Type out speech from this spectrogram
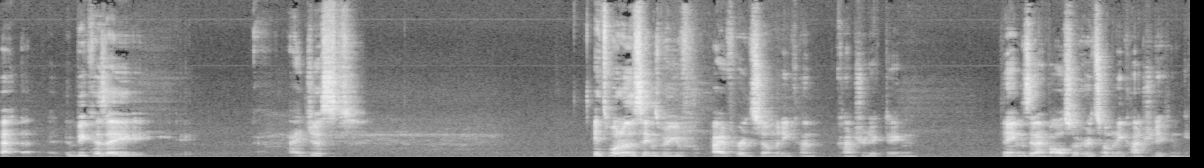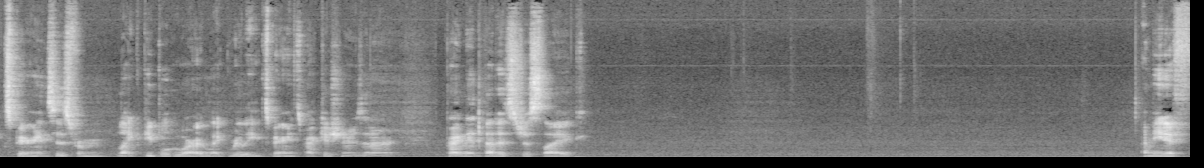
I, because I I just it's one of those things where you've I've heard so many con- contradicting things, and I've also heard so many contradicting experiences from like people who are like really experienced practitioners and are pregnant that it's just like. I mean, if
